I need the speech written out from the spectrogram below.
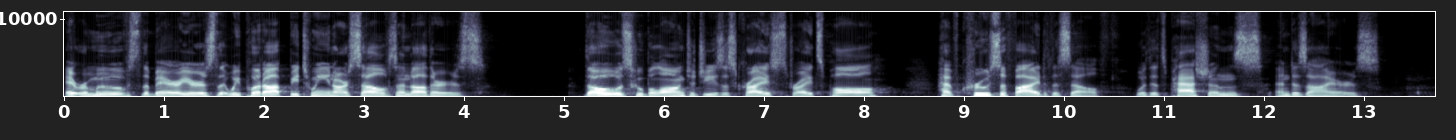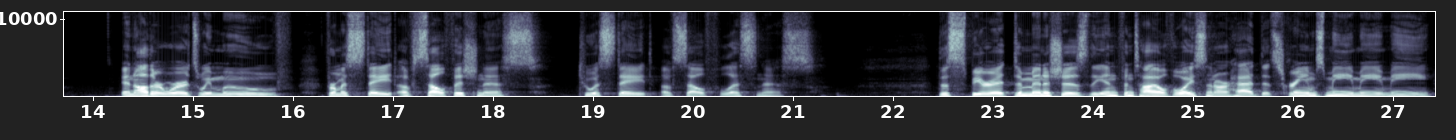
It removes the barriers that we put up between ourselves and others. Those who belong to Jesus Christ, writes Paul, have crucified the self with its passions and desires. In other words, we move from a state of selfishness to a state of selflessness. The Spirit diminishes the infantile voice in our head that screams, Me, me, me,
